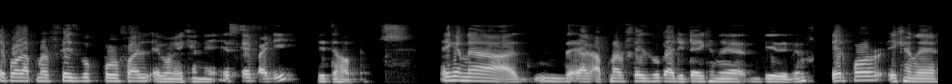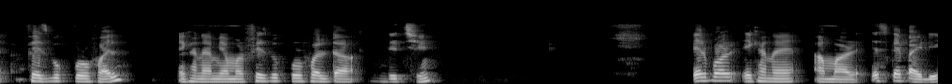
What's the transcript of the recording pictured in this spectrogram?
এরপর আপনার ফেসবুক প্রোফাইল এবং এখানে স্কাইপ আইডি দিতে হবে। এখানে আপনার ফেসবুক আইডিটা এখানে দিয়ে দিবেন। এরপর এখানে ফেসবুক প্রোফাইল এখানে আমি আমার ফেসবুক প্রোফাইলটা দিচ্ছি। এরপর এখানে আমার স্কাইপ আইডি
